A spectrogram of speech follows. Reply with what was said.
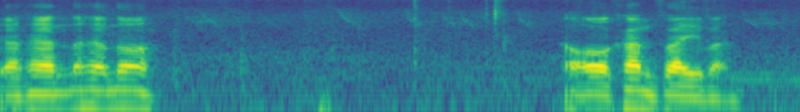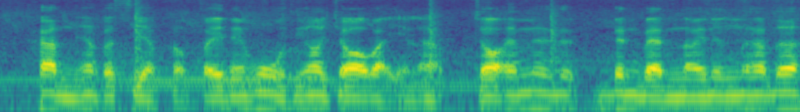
จากนั้นนะครับเนาะเอาเอาขั้นใส่มันขั้นนี้ก็เสียบเข้าไปในหูที่เขาจาะไว้นะครับจาะให้มันเป็นแบนหน่อยหนึงนะครับเด้อ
